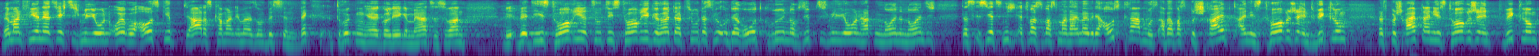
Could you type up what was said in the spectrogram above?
wenn man 460 Millionen € ausgibt, ja, das kann man immer so ein bisschen wegdrücken, Herr Kollege Merz. Es waren die Historie, zu Historie gehört dazu, dass wir unter Rot-Grün noch 70 Millionen € hatten, 99. Das ist jetzt nicht etwas, was man da immer wieder ausgraben muss, aber was beschreibt eine historische Entwicklung, das beschreibt eine historische Entwicklung,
